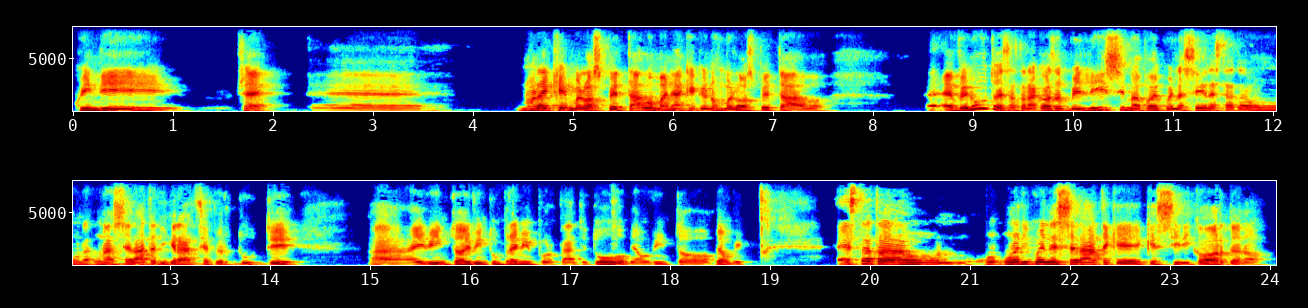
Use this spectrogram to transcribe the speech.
quindi, cioè, non è che me lo aspettavo, ma neanche che non me lo aspettavo. È venuto, è stata una cosa bellissima, poi quella sera è stata una, una serata di grazia per tutti. Ah, hai, vinto, hai, vinto, un premio importante tu, abbiamo vinto... Abbiamo vinto. È stata un, una di quelle serate che, che, si ricordano,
